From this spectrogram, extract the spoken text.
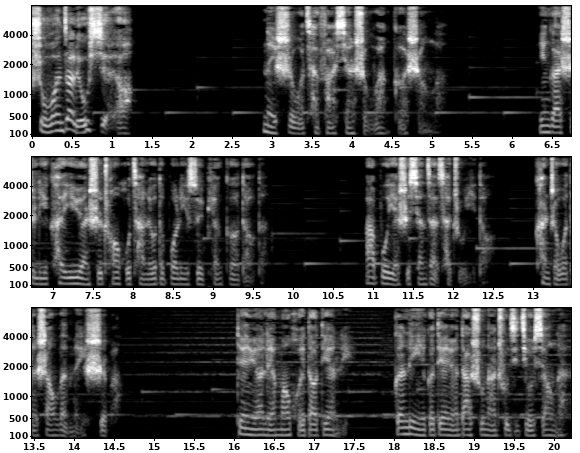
手腕在流血呀！”那时我才发现手腕割伤了，应该是离开医院时窗户残留的玻璃碎片割到的。阿布也是现在才注意到，看着我的伤问：“没事吧？”店员连忙回到店里。跟另一个店员大叔拿出急救箱来，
